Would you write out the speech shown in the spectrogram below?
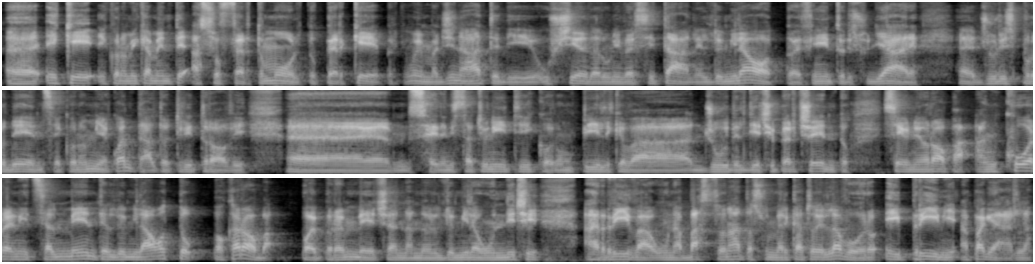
eh, e che economicamente ha sofferto molto. Perché? Perché voi immaginate di uscire dall'università nel 2008, hai finito di studiare eh, giurisprudenza, economia e quant'altro, ti ritrovi, eh, sei negli Stati Uniti con un PIL che va giù del 10%, sei in Europa ancora inizialmente nel 2008, poca roba, poi però invece andando nel 2011 arriva una bastonata sul mercato del lavoro e i primi a pagarla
